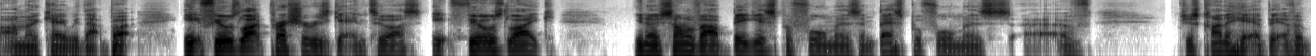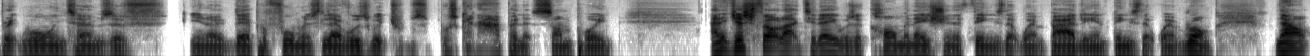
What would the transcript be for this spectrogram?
I'm okay with that. But it feels like pressure is getting to us. It feels like, you know, some of our biggest performers and best performers uh, have just kind of hit a bit of a brick wall in terms of, you know, their performance levels, which was, was going to happen at some point. And it just felt like today was a culmination of things that went badly and things that went wrong. Now,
